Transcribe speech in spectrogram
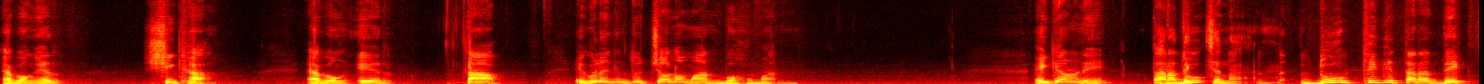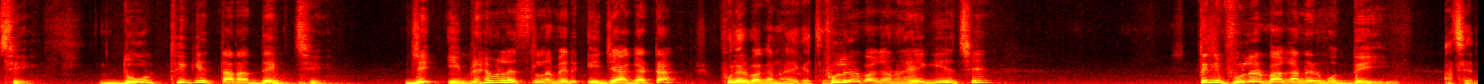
এবং এর শিখা এবং এর তাপ এগুলো কিন্তু চলমান বহমান। এই কারণে তারা দেখছে না। দূর থেকে তারা দেখছে দূর থেকে তারা দেখছে যে ইব্রাহিম আলাহ ইসলামের এই জায়গাটা ফুলের বাগান হয়ে গেছে। ফুলের বাগান হয়ে গিয়েছে। তিনি ফুলের বাগানের মধ্যেই আছেন।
